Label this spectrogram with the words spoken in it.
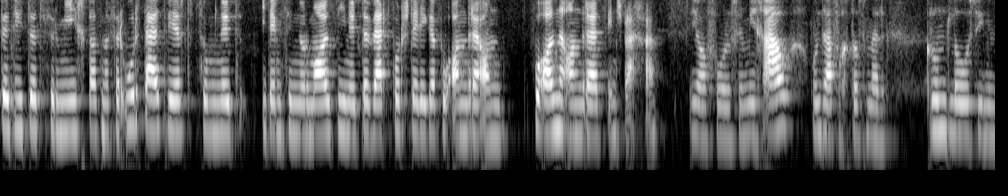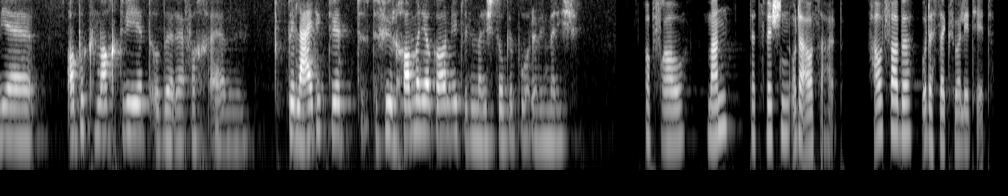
bedeutet für mich, dass man verurteilt wird, um nicht in dem Sinn normal zu sein, nicht den Wertvorstellungen von, anderen, von allen anderen zu entsprechen. Ja, voll. Für mich auch. Und einfach, dass man grundlos irgendwie abgemacht wird oder einfach ähm, beleidigt wird. Dafür kann man ja gar nicht, weil man ist so geboren, wie man ist. Ob Frau, Mann, dazwischen oder außerhalb. Hautfarbe oder Sexualität.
